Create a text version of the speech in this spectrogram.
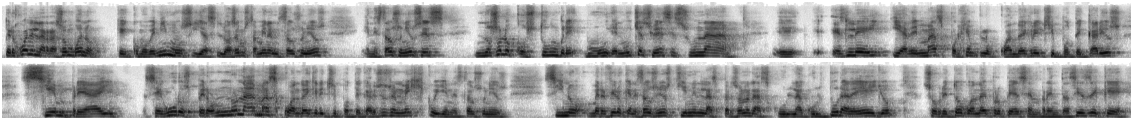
Pero ¿cuál es la razón? Bueno, que como venimos y lo hacemos también en Estados Unidos, en Estados Unidos es no solo costumbre, en muchas ciudades es una... Eh, es ley y además, por ejemplo, cuando hay créditos hipotecarios, siempre hay seguros, pero no nada más cuando hay créditos hipotecarios, eso en México y en Estados Unidos, sino me refiero que en Estados Unidos tienen las personas la cultura de ello, sobre todo cuando hay propiedades en renta. Así es de que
